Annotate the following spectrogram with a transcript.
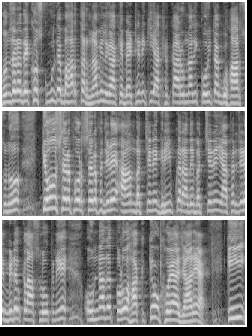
ਹੁਣ ਜ਼ਰਾ ਦੇਖੋ, ਸਕੂਲ ਦੇ ਬਾਹਰ ਧਰਨਾ ਵੀ ਲਗਾ ਕੇ ਬੈਠੇ ਨੇ ਕਿ ਆਖਿਰਕਾਰ ਉਹਨਾਂ ਦੀ ਕੋਈ ਤਾਂ ਗੁਹਾਰ ਸੁਣੋ। ਕਿਉਂ ਸਿਰਫ ਔਰ ਸਿਰਫ ਜਿਹੜੇ ਆਮ ਬੱਚੇ ਨੇ, ਗਰੀਬ ਘਰਾਂ ਦੇ ਬੱਚੇ ਨੇ ਜਾਂ ਫਿਰ ਜਿਹੜੇ ਮਿਡਲ ਕਲਾਸ ਲੋਕ ਨੇ, ਉਹਨਾਂ ਦੇ ਕੋਲੋਂ ਹੱਕ ਕਿਉਂ ਖੋਇਆ ਜਾ ਰਿਹਾ ਹੈ? ਕਿ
